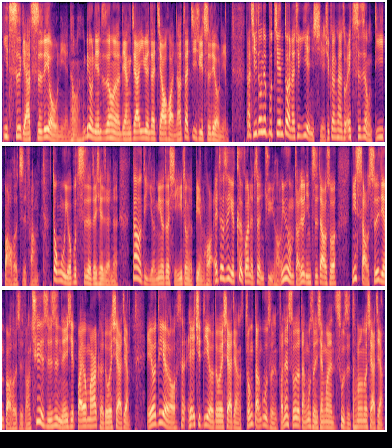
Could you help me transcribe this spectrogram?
一吃给他吃六年哈，六年之后呢，两家医院再交换，然后再继续吃六年。那其中就不间断的去验血，去看看说，哎，吃这种低饱和脂肪、动物油不吃的这些人呢，到底有没有在血液中有变化？哎，这是一个客观的证据哈，因为我们早就已经知道说，你少吃一点饱和脂肪，确实是你那些 biomarker 都会下降，LDL、HDL 都会下降，总胆固醇，反正所有的胆固醇相关的数值通通都下降。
